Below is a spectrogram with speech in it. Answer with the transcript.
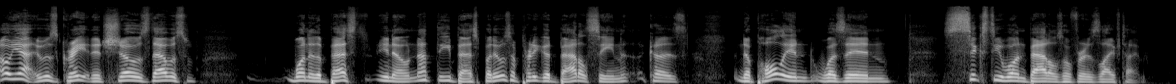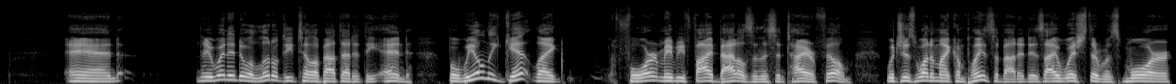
Oh yeah, it was great, and it shows that was one of the best. You know, not the best, but it was a pretty good battle scene because Napoleon was in sixty-one battles over his lifetime, and they went into a little detail about that at the end. But we only get like four, maybe five battles in this entire film, which is one of my complaints about it. Is I wish there was more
